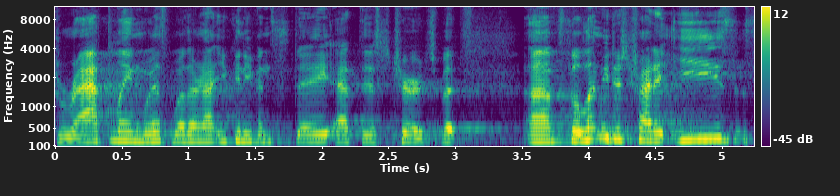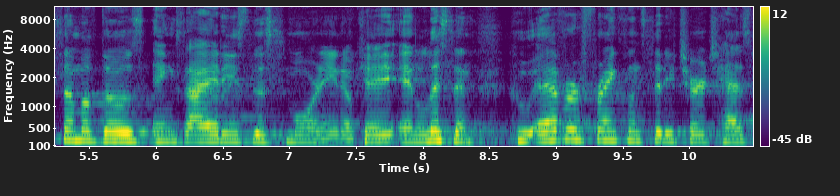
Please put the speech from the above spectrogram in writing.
grappling with whether or not you can even stay at this church. But um, so let me just try to ease some of those anxieties this morning, okay? And listen, whoever Franklin City Church has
